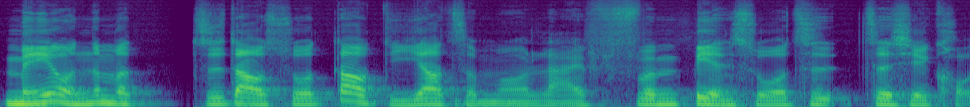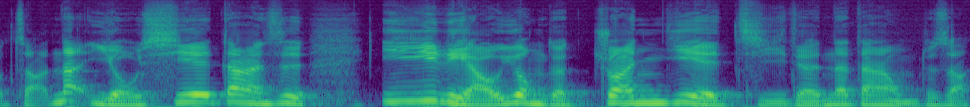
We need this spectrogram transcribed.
没有那么。知道说到底要怎么来分辨说这这些口罩，那有些当然是医疗用的专业级的，那当然我们就知道，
